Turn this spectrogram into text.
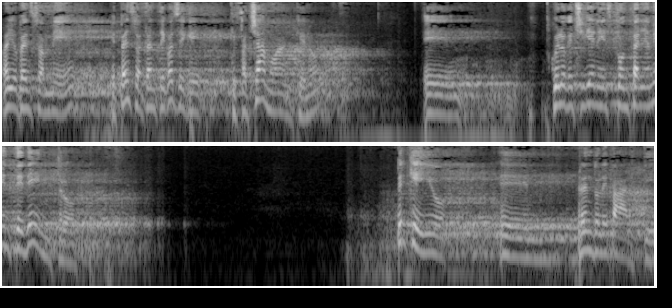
Ma io penso a me e penso a tante cose che, che facciamo anche, no? E quello che ci viene spontaneamente dentro. Perché io eh, prendo le parti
